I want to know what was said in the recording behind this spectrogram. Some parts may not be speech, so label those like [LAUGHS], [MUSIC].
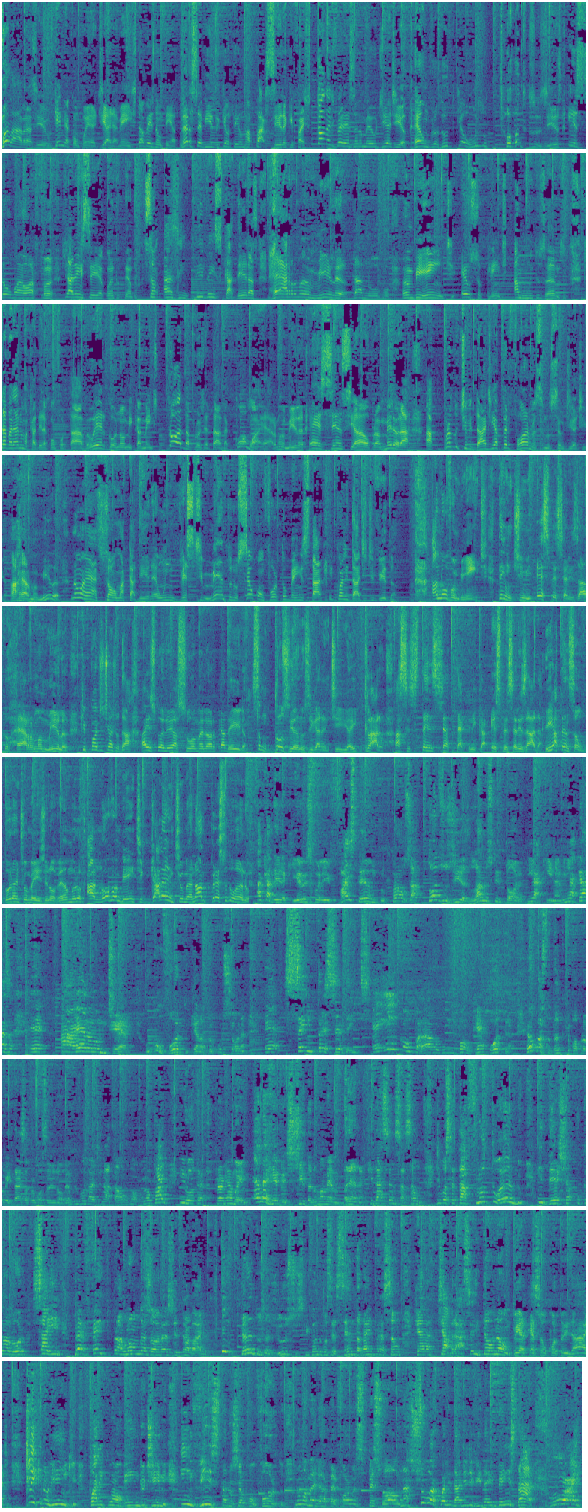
Olá, Brasil! Quem me acompanha diariamente talvez não tenha percebido que eu tenho uma parceira que faz toda a diferença no meu dia a dia. É um produto que eu uso [LAUGHS] todos os dias e sou o maior fã, já nem sei há quanto tempo. São as incríveis cadeiras Herman Miller da Novo Ambiente. Eu sou cliente há muitos anos. Trabalhar numa cadeira confortável, ergonomicamente toda projetada como a Herman Miller é essencial para melhorar a produtividade e a performance no seu dia a dia. A Herman Não é só uma cadeira, é um investimento no seu conforto, bem-estar e qualidade de vida. A Novo Ambiente tem um time especializado Herman Miller que pode te ajudar a escolher a sua melhor cadeira. São 12 anos de garantia e, claro, assistência técnica especializada. E atenção, durante o mês de novembro, a Novo Ambiente garante o menor preço do ano. A cadeira que eu escolhi faz tempo para usar todos os dias lá no escritório e aqui na minha casa é a Aeron Chair. O conforto que ela proporciona é sem precedentes, é incomparável com qualquer outra. Eu gosto tanto que vou aproveitar essa promoção de novembro e vou dar de Natal uma para meu pai e outra para minha mãe. Ela é revestida numa membrana que dá a sensação de você estar tá flutuando e deixa o calor sair, perfeito para longas horas de trabalho. Tem tantos ajustes que quando você senta dá a impressão que ela te abraça. Então não perca essa oportunidade. Clique no link, fale com alguém do time Invista no seu conforto, numa melhor performance pessoal, na sua qualidade de vida e bem-estar. Vai,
